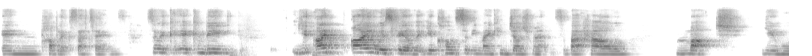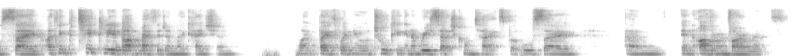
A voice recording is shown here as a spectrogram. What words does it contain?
in public settings. So it, it can be you, I, I always feel that you're constantly making judgments about how much you will say i think particularly about method and location both when you're talking in a research context but also um, in other environments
